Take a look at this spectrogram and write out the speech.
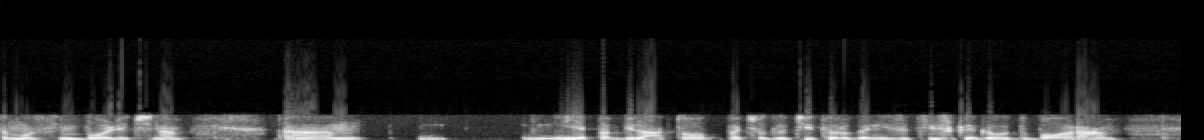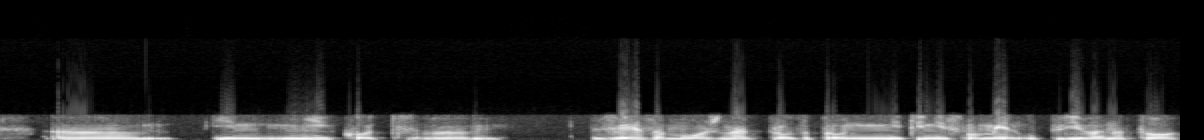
samo simbolična. Um, je pa bila to pač odločitev organizacijskega odbora um, in mi kot zveza možna pravzaprav niti nismo imeli vpliva na to,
